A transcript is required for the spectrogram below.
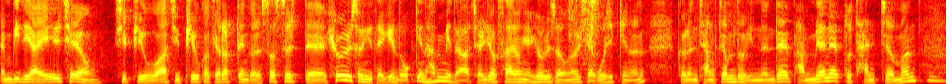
엔비디아의 일체형 CPU와 GPU가 결합된 걸 썼을 때 효율성이 되게 높긴 합니다. 전력 사용의 효율성을 제고시키는 그런 장점도 있는데 반면에 또 단점은 음.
